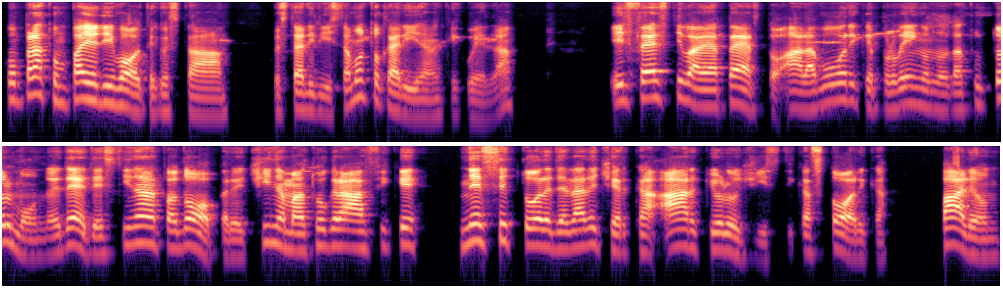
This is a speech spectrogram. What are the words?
Comprato un paio di volte questa questa rivista, molto carina anche quella. Il festival è aperto a lavori che provengono da tutto il mondo ed è destinato ad opere cinematografiche nel settore della ricerca archeologistica, storica, paleon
